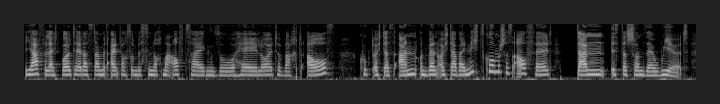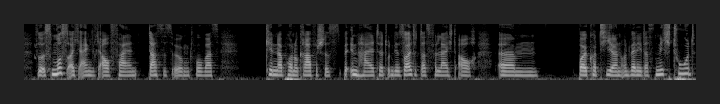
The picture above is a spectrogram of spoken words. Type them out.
ja, vielleicht wollte er das damit einfach so ein bisschen nochmal aufzeigen, so, hey Leute, wacht auf guckt euch das an und wenn euch dabei nichts Komisches auffällt, dann ist das schon sehr weird. So, es muss euch eigentlich auffallen, dass es irgendwo was Kinderpornografisches beinhaltet und ihr solltet das vielleicht auch ähm, boykottieren. Und wenn ihr das nicht tut,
